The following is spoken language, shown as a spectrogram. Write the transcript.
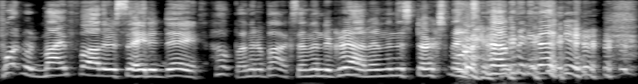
"What would my father say today? Hope I'm in a box. I'm underground. I'm in this dark space. How can I get out of here?"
